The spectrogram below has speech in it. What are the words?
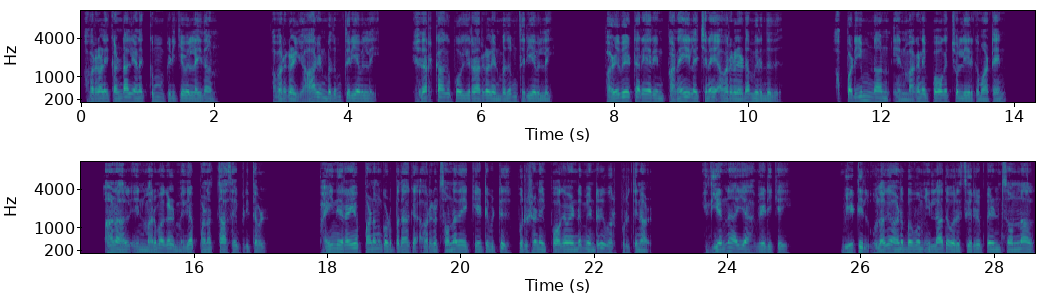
அவர்களை கண்டால் எனக்கும் பிடிக்கவில்லைதான். அவர்கள் யார் என்பதும் தெரியவில்லை. எதற்காக போகிறார்கள் என்பதும் தெரியவில்லை. பழுவேட்டரையரின் பனை இலச்சினை அவர்களிடம் இருந்தது. அப்படியும் நான் என் மகனை போகச் சொல்லியிருக்க மாட்டேன். ஆனால் என் மருமகள் மிக பணத்தாசை பிடித்தவள். பை நிறைய பணம் கொடுப்பதாக அவர்கள் சொன்னதை கேட்டுவிட்டு புருஷனை போக வேண்டும் என்று வற்புறுத்தினாள். இது என்ன ஐயா வேடிக்கை? வீட்டில் உலக அனுபவம் இல்லாத ஒரு சிறு பெண் சொன்னால்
